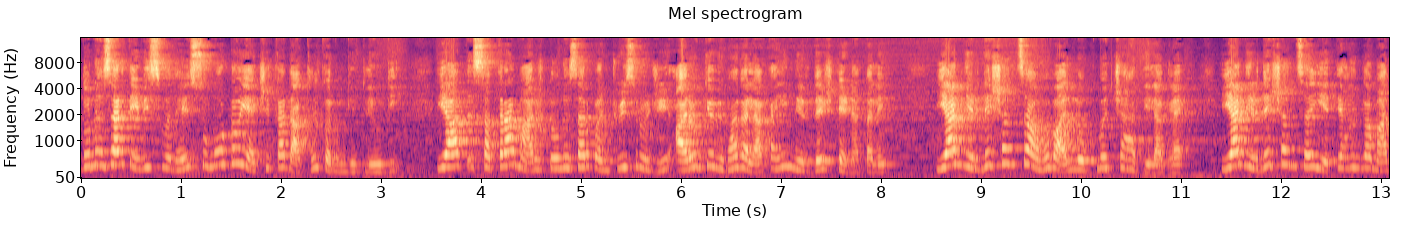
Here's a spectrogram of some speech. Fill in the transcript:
दोन हजार तेवीसमध्ये सुमोटो याचिका दाखल करून घेतली होती. यात सतरा मार्च दोन हजार पंचवीस रोजी आरोग्य विभागाला काही निर्देश देण्यात आले. या निर्देशांचा अहवाल लोकमतच्या हाती लागलाय. या निर्देशांचं येत्या हंगामात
